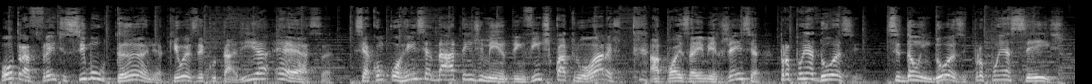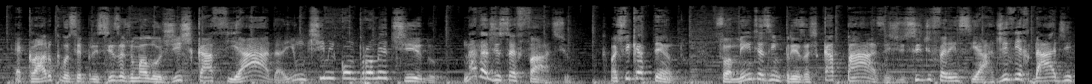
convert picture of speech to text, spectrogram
Outra frente simultânea que eu executaria é essa. Se a concorrência dá atendimento em 24 horas após a emergência, proponha 12. Se dão em 12, proponha 6. É claro que você precisa de uma logística afiada e um time comprometido. Nada disso é fácil. Mas fique atento: somente as empresas capazes de se diferenciar de verdade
